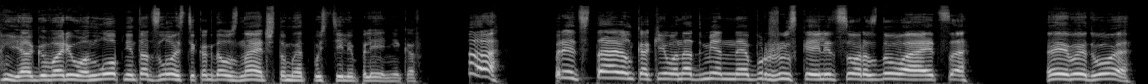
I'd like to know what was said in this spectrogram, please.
«Я говорю, он лопнет от злости, когда узнает, что мы отпустили пленников. А! Представил, как его надменное буржуйское лицо раздувается. Эй, вы двое!»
